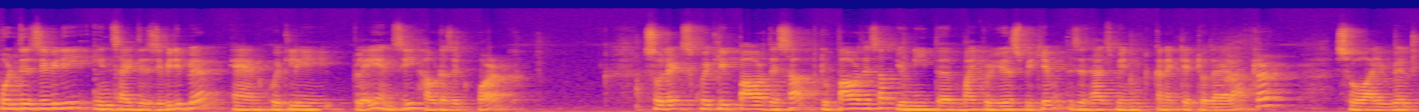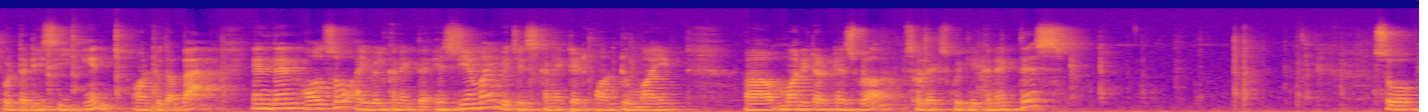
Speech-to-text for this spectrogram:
put this DVD inside this DVD player and quickly play and see how does it work. So let's quickly power this up. To power this up you need the micro USB cable. This has been connected to the adapter so I will put the DC in onto the back. And then also I will connect the HDMI which is connected onto my uh, monitor as well. So let's quickly connect this. So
